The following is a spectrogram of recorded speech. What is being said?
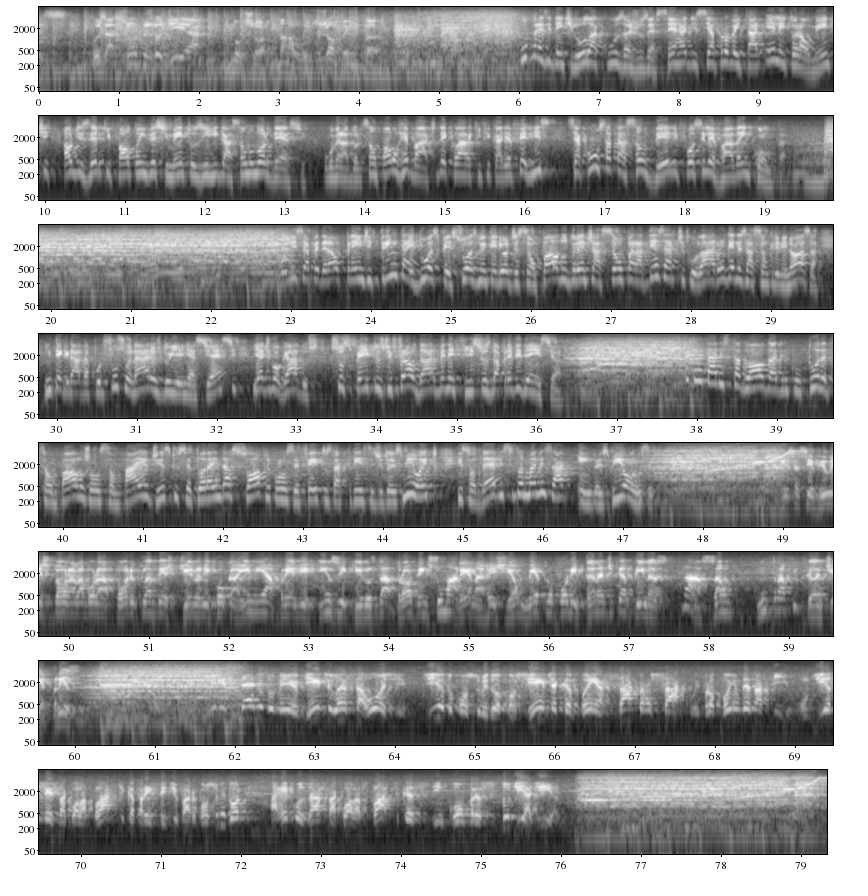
Os assuntos do dia No Jornal Jovem Pan. O presidente Lula acusa José Serra de se aproveitar eleitoralmente ao dizer que faltam investimentos em irrigação no Nordeste. O governador de São Paulo rebate, declara que ficaria feliz se a constatação dele fosse levada em conta. Polícia Federal prende 32 pessoas no interior de São Paulo durante a ação para desarticular organização criminosa integrada por funcionários do INSS e advogados suspeitos de fraudar benefícios da Previdência. O secretário estadual da Agricultura de São Paulo, João Sampaio, diz que o setor ainda sofre com os efeitos da crise de 2008 e só deve se normalizar em 2011. Polícia Civil estoura laboratório clandestino de cocaína e apreende 15 quilos da droga em Sumaré, na região metropolitana de Campinas. Na ação, um traficante é preso. Ministério do Meio Ambiente lança hoje, Dia do Consumidor Consciente, a campanha Saco é um Saco e propõe um desafio: um dia sem sacola plástica para incentivar o consumidor a recusar sacolas plásticas em compras do dia a dia.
